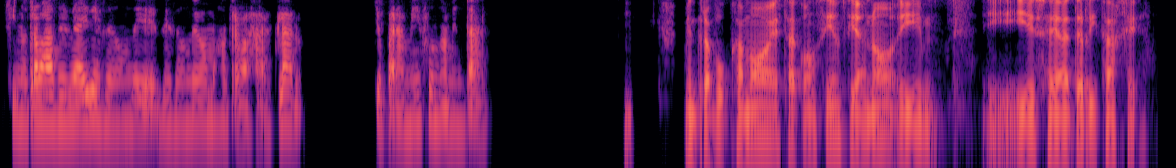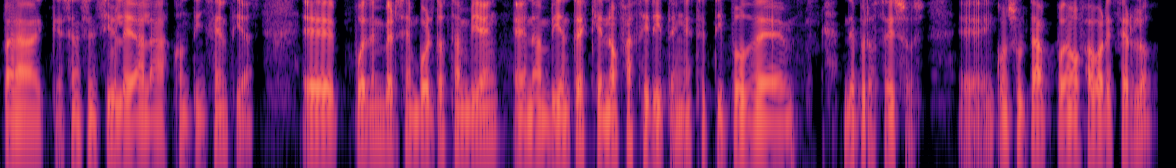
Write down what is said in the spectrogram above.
Si no trabajas desde ahí, ¿desde dónde, desde dónde vamos a trabajar? Claro. Yo para mí es fundamental. Mientras buscamos esta conciencia ¿no? y, ese aterrizaje para que sean sensibles a las contingencias, eh, pueden verse envueltos también en ambientes que no faciliten este tipo de, procesos. Eh, en consulta podemos favorecerlo,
